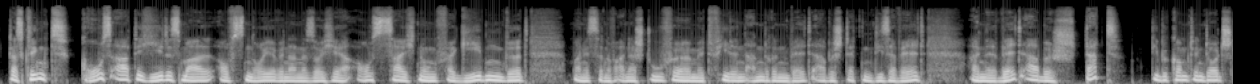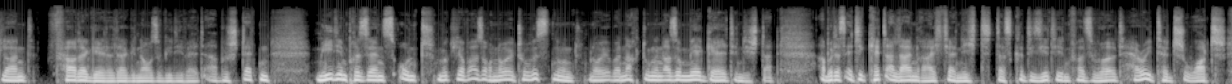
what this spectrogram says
Das klingt großartig jedes Mal aufs Neue, wenn eine solche Auszeichnung vergeben wird. Man ist dann auf einer Stufe mit vielen anderen Welterbestätten dieser Welt. Eine Welterbestadt die bekommt in Deutschland Fördergelder, genauso wie die Welterbestätten, Medienpräsenz und möglicherweise auch neue Touristen und neue Übernachtungen, also mehr Geld in die Stadt. Aber das Etikett allein reicht ja nicht. Das kritisiert jedenfalls World Heritage Watch.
